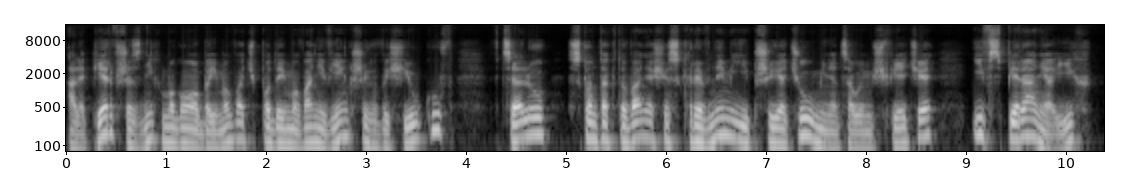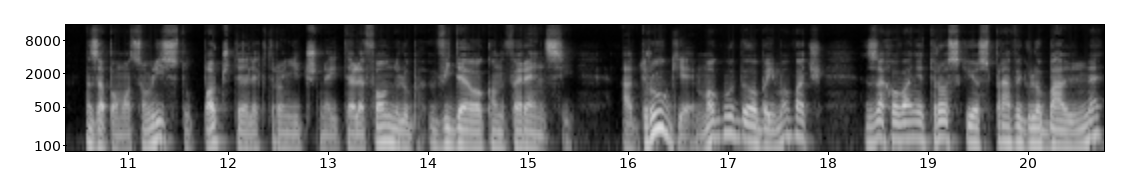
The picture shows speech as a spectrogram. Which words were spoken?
ale pierwsze z nich mogą obejmować podejmowanie większych wysiłków w celu skontaktowania się z krewnymi i przyjaciółmi na całym świecie i wspierania ich za pomocą listu, poczty elektronicznej, telefonu lub wideokonferencji, a drugie mogłyby obejmować zachowanie troski o sprawy globalne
